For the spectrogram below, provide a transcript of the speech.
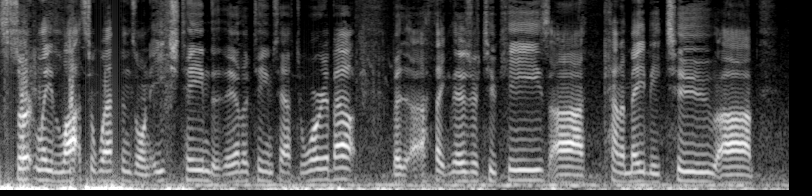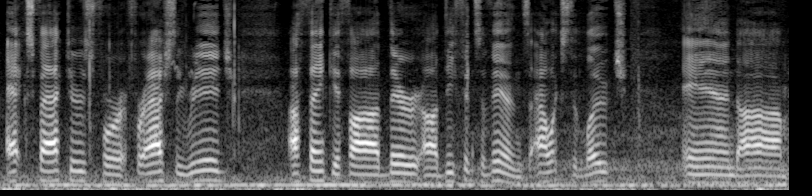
Certainly, lots of weapons on each team that the other teams have to worry about, but I think those are two keys. Uh, kind of maybe two uh, X factors for, for Ashley Ridge. I think if uh, their uh, defensive ends, Alex DeLoach and um,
